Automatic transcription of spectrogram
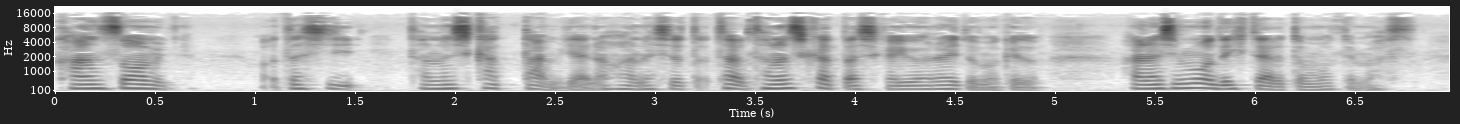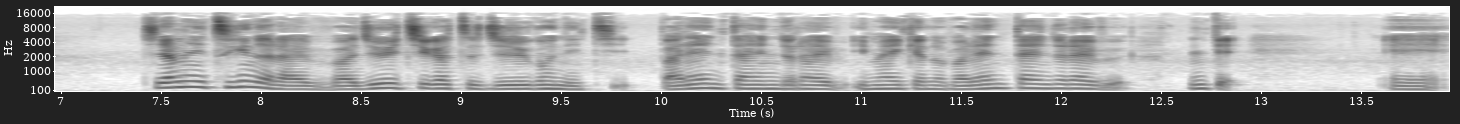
感想みたいな。私、楽しかったみたいなお話を、多分楽しかったしか言わないと思うけど、話もできたらと思ってます。ちなみに次のライブは11月15日、バレンタインドライブ、今池のバレンタインドライブにて、えー、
